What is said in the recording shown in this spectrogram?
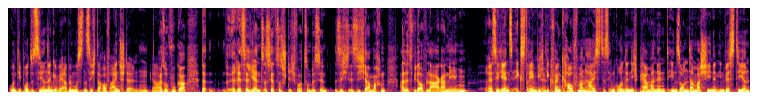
Und die produzierenden Gewerbe mussten sich darauf einstellen. Mhm. Ja. Also VUCA, da, Resilienz ist jetzt das Stichwort so ein bisschen. Sich sicher machen, alles wieder auf Lager nehmen Resilienz extrem wichtig. Ja. Für einen Kaufmann heißt es im Grunde nicht permanent in Sondermaschinen investieren,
